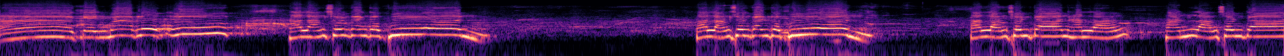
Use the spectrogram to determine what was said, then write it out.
อ่าเก่งมากลูกอึ๊บหันหลังชนกันกับเพื่อนหันหลังชนกันกับเพื่อนหันหลังชนกันหันหลัง หันหลังชนกัน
